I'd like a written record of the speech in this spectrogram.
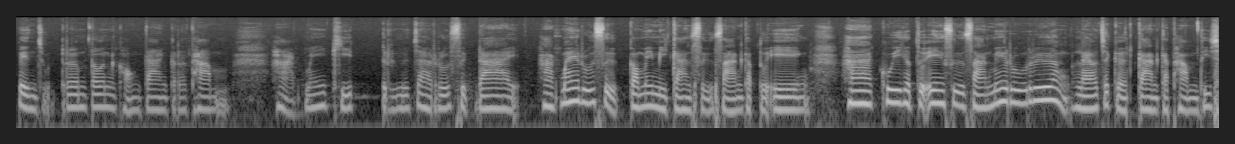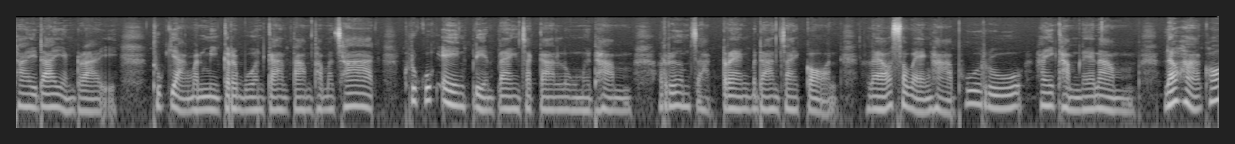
เป็นจุดเริ่มต้นของการกระทำหากไม่คิด หรือจะรู้สึกได้ หากไม่รู้สึกก็ไม่มีการสื่อสารกับตัวเอง หากคุยกับตัวเองสื่อสารไม่รู้เรื่อง แล้วจะเกิดการกระทำที่ใช่ได้อย่างไร ทุกอย่างมันมีกระบวนการตามธรรมชาติ ครูกุ๊กเองเปลี่ยนแปลงจากการลงมือทำเริ่มจากแรงบันดาลใจก่อน แล้วแสวงหาผู้รู้ให้คำแนะนำแล้วหาข้อ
